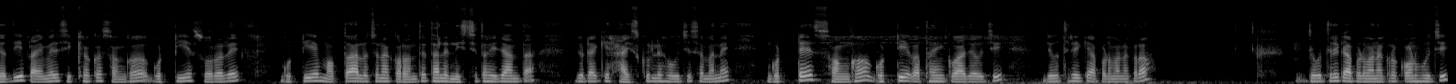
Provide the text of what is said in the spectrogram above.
ଯଦି ପ୍ରାଇମେରୀ ଶିକ୍ଷକ ସଂଘ ଗୋଟିଏ ସ୍ୱରରେ ଗୋଟିଏ ମତ ଆଲୋଚନା କରନ୍ତେ ତାହେଲେ ନିଶ୍ଚିତ ହୋଇଯାଆନ୍ତା ଯେଉଁଟାକି ହାଇସ୍କୁଲରେ ହେଉଛି ସେମାନେ ଗୋଟେ ସଂଘ ଗୋଟିଏ କଥା ହିଁ କୁହାଯାଉଛି ଯେଉଁଥିରେ କି ଆପଣମାନଙ୍କର ଯେଉଁଥିରେ କି ଆପଣମାନଙ୍କର କ'ଣ ହେଉଛି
